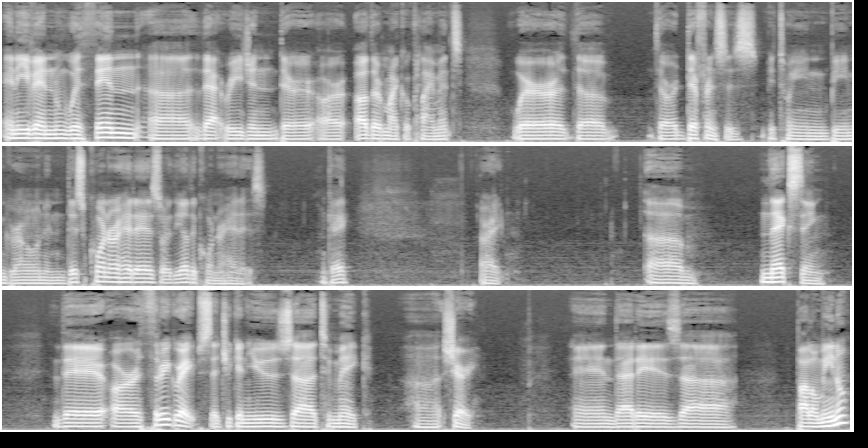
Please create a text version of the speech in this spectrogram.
And even within uh, that region, there are other microclimates where the there are differences between being grown in this corner Jerez or the other corner Jerez. Okay. All right. Um, next thing, there are three grapes that you can use uh, to make uh, sherry, and that is uh, Palomino,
